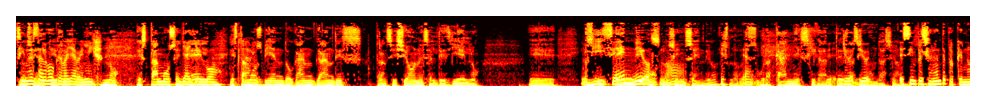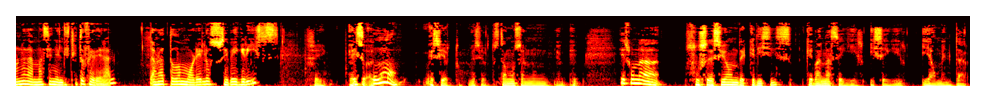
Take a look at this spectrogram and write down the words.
si no es algo que vaya a venir. No, estamos en ya él, estamos viendo grandes transiciones, el deshielo. Eh, los incendios, los incendios, los huracanes gigantes, las inundaciones. es impresionante porque no nada más en el Distrito Federal, ahora todo Morelos se ve gris. Sí, es humo. Es cierto, es cierto. Estamos en un es una sucesión de crisis que van a seguir y seguir y aumentar.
